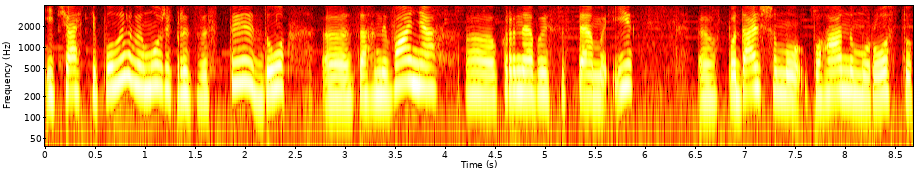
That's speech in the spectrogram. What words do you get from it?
і часті поливи можуть призвести до загнивання е, кореневої системи і е, в подальшому поганому росту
